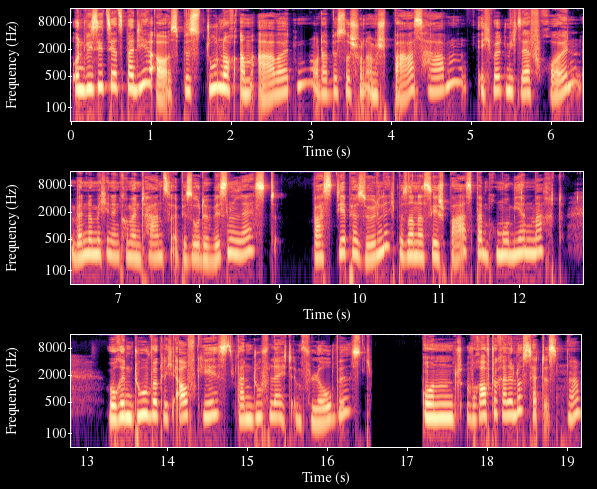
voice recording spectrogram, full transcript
Und wie sieht es jetzt bei dir aus? Bist du noch am Arbeiten oder bist du schon am Spaß haben? Ich würde mich sehr freuen, wenn du mich in den Kommentaren zur Episode wissen lässt, was dir persönlich besonders viel Spaß beim Promovieren macht, worin du wirklich aufgehst, wann du vielleicht im Flow bist und worauf du gerade Lust hättest, ne?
